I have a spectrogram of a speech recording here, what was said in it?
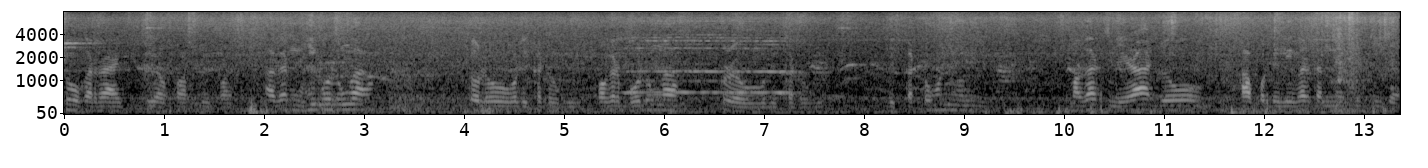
शो कर रहा है free of cost free cost अगर नहीं बोलूँगा तो लोगों को दिक्कत होगी। अगर बोलूँगा तो लोगों को दिक्कत होगी। दिक्कत तो होनी होगी। मगर मेरा जो आपको डिलीवर करने की चीज़ है,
